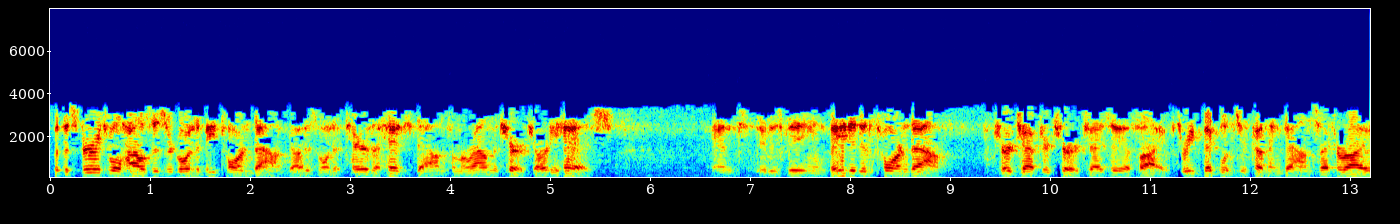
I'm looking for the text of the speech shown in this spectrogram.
But the spiritual houses are going to be torn down. God is going to tear the hedge down from around the church, already has. And it is being invaded and torn down. Church after church, Isaiah 5. Three big ones are coming down, Zechariah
